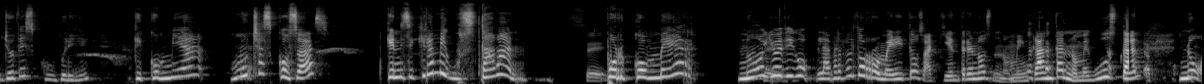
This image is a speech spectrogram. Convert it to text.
Yo descubrí que comía muchas cosas que ni siquiera me gustaban por comer. No, yo digo, la verdad, los romeritos aquí entre nos no me encantan, no me gustan. No,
